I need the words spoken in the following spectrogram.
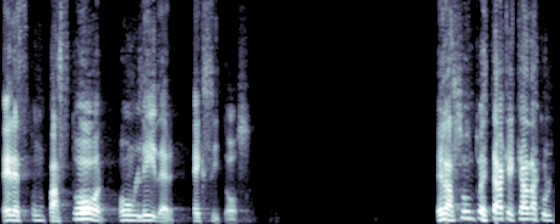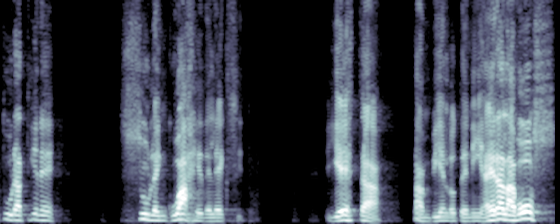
Eres un pastor o un líder exitoso. El asunto está que cada cultura tiene su lenguaje del éxito. Y esta también lo tenía. Era la voz,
